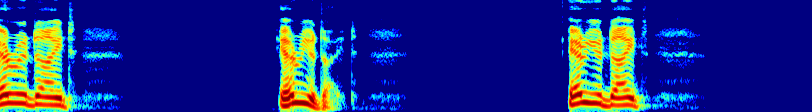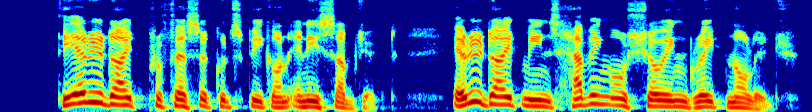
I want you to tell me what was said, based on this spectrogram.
Erudite. Erudite. Erudite. The erudite professor could speak on any subject. Erudite means having or showing great knowledge.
